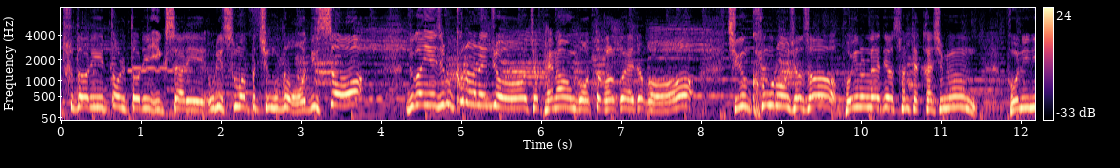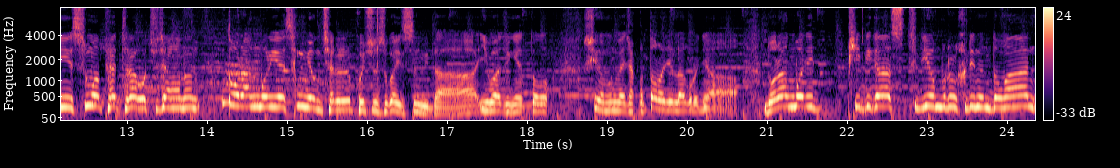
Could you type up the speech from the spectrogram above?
투덜이 똘똘이 익살이 우리 스머프 친구들 어딨어? 누가 얘 좀 끌어내줘 저 배 나온 거 어떡할 거야 저거 지금 콩으로 오셔서 보이는 라디오 선택하시면 본인이 스머페트라고 주장하는 노랑머리의 생명체를 보실 수가 있습니다. 이 와중에 또 수염은 왜 자꾸 떨어지려고 그러냐. 노랑머리 PD가 스튜디오 물을 흐리는 동안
